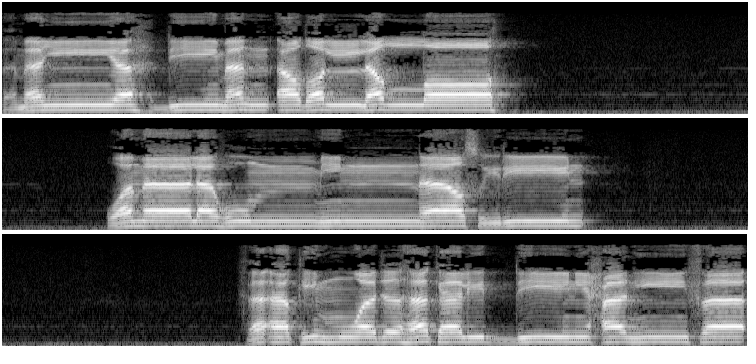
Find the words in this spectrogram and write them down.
فَمَن يَهْدِي مَنْ أَضَلَّ اللَّهُ ۖ وَمَا لَهُم مِّن نَّاصِرِينَ فَأَقِمْ وَجْهَكَ لِلدِّينِ حَنِيفًا ۚ.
